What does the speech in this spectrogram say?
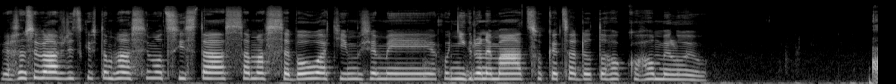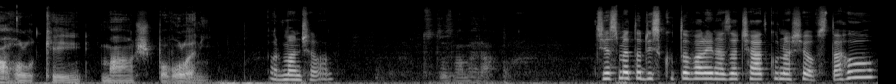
Já jsem si byla vždycky v tomhle asi moc jistá sama s sebou a tím, že mi jako nikdo nemá co kecat do toho, koho miluju. A holky máš povolený. Od manžela. Co to znamená? Že jsme to diskutovali na začátku našeho vztahu,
